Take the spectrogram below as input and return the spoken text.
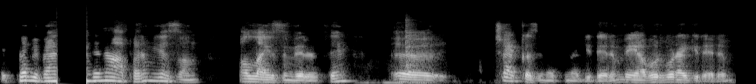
E, tabii ben de ne yaparım yazın. Allah izin verirse e, çark gazinesine giderim veya Burbur'a giderim.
